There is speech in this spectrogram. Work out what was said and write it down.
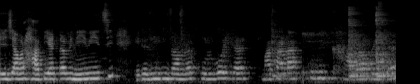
এই যে আমার হাতিয়ারটা আমি নিয়ে নিয়েছি, এটা দিয়ে কিন্তু আমরা খুলবো। এটার মাথাটা খুবই খারাপ এটা।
